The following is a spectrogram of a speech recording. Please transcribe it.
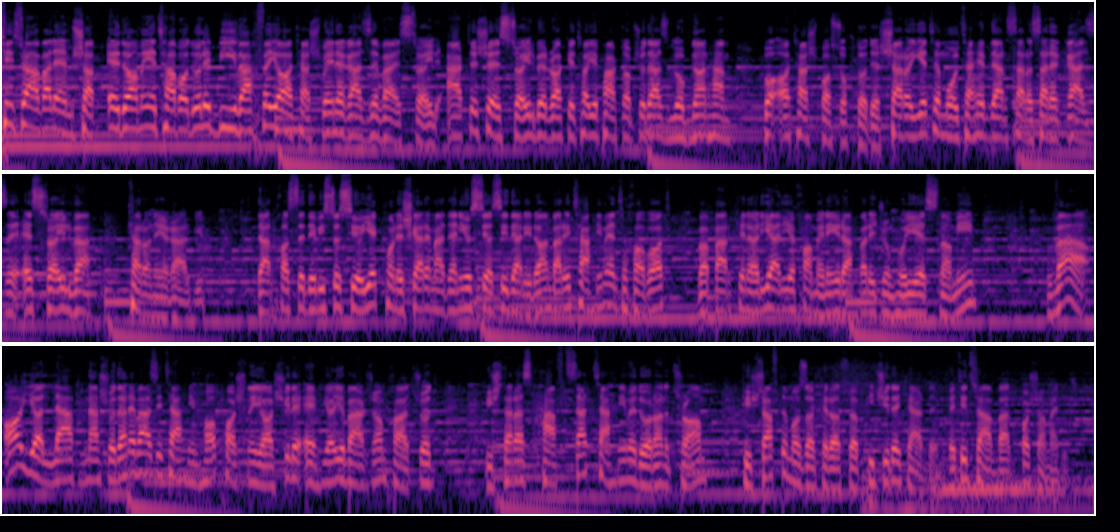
تیتر اول امشب ادامه تبادل بیوقفه آتش بین غزه و اسرائیل. ارتش اسرائیل به راکت های پرتاب شده از لبنان هم با آتش پاسخ داده. شرایط ملتهب در سراسر غزه اسرائیل و کرانه غربی. درخواست 231 کنشگر مدنی و سیاسی در ایران برای تحریم انتخابات و برکناری علی خامنه ای رهبر جمهوری اسلامی و آیا لغو نشدن بعضی تحریم ها پاشنه آشیل احیای برجام خواهد شد؟ بیشتر از 700 تحریم دوران ترامپ پیشرفت مذاکرات را پیچیده کرده. به تیتر اول خوش آمدید.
